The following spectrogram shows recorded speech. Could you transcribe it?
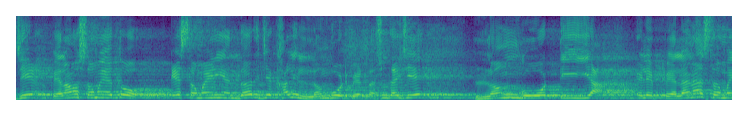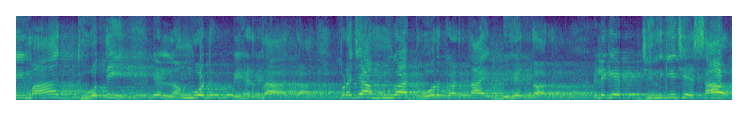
જે પહેલાંનો સમય હતો, એ સમયની અંદર જે ખાલી લંગોટ પહેરતા. શું થાય છે? લંગોટિયા. એટલે પહેલાંના સમયમાં ધોતી એ લંગોટ પહેરતા હતા. પ્રજા મૂંગા ઢોર કરતાંય બહેતર. એટલે કે જિંદગી છે સાવ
